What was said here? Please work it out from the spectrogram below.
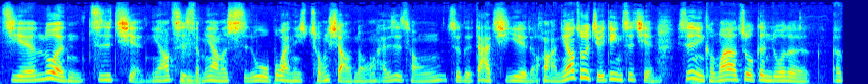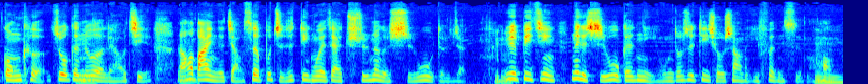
结论之前，你要吃什么样的食物？嗯、不管你从小农还是从这个大企业的话，你要做决定之前，其实你恐怕要做更多的呃功课，做更多的了解，嗯、然后把你的角色不只是定位在吃那个食物的人。因为毕竟那个食物跟你，我们都是地球上的一份子嘛，哈、嗯。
